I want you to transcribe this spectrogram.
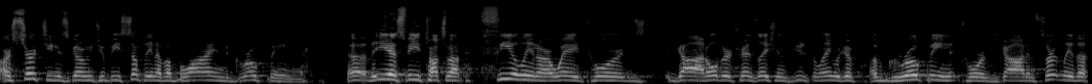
our searching is going to be something of a blind groping. Uh, the ESV talks about feeling our way towards God. Older translations use the language of, of groping towards God, and certainly the,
